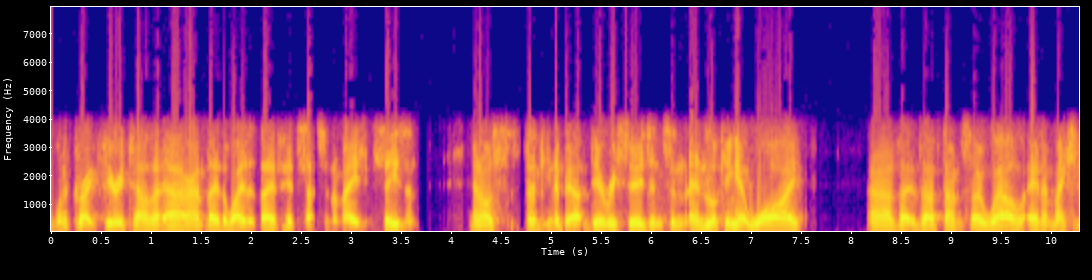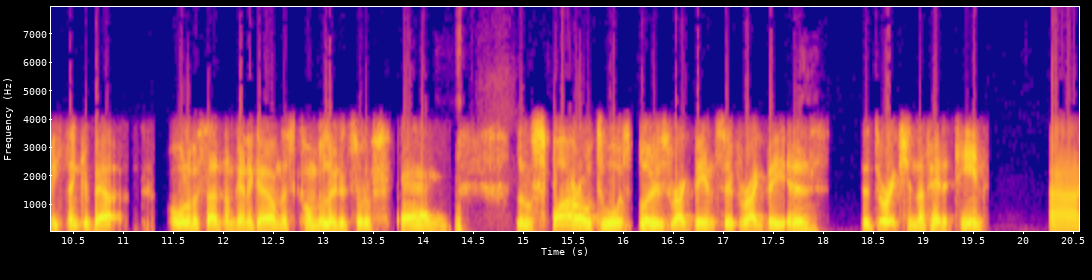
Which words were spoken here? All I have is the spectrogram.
What a great fairy tale they are, aren't they? The way that they've had such an amazing season. And I was thinking about their resurgence and, and looking at why uh, they, have done so well. And it makes me think about all of a sudden I'm going to go on this convoluted sort of um, little spiral towards Blues rugby and Super Rugby is mm. the direction they've had at 10. Uh,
